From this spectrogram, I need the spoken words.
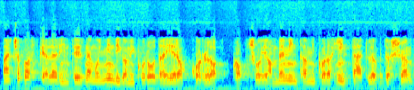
már csak azt kell elintéznem, hogy mindig, amikor odaér, akkor kapcsoljam be, mint amikor a hintát lögdösöm,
